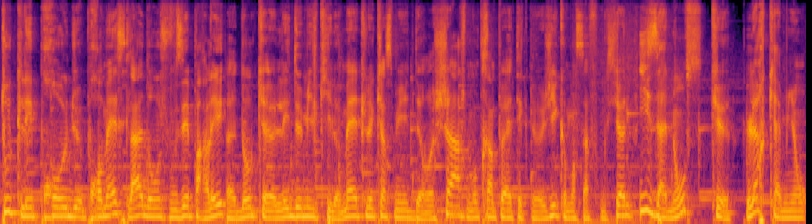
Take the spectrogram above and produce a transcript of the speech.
toutes les pro promesses là dont je vous ai parlé. Euh, donc euh, les 2000 km, le 15 minutes de recharge, montrer un peu la technologie, comment ça fonctionne. Ils annoncent que leur camion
